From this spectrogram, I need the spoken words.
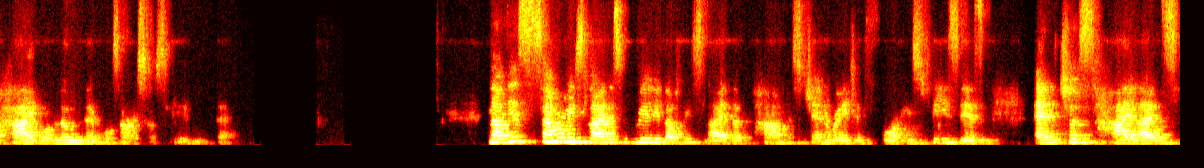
high or low levels are associated with that. Now, this summary slide is a really lovely slide that Pam has generated for his thesis. And it just highlights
